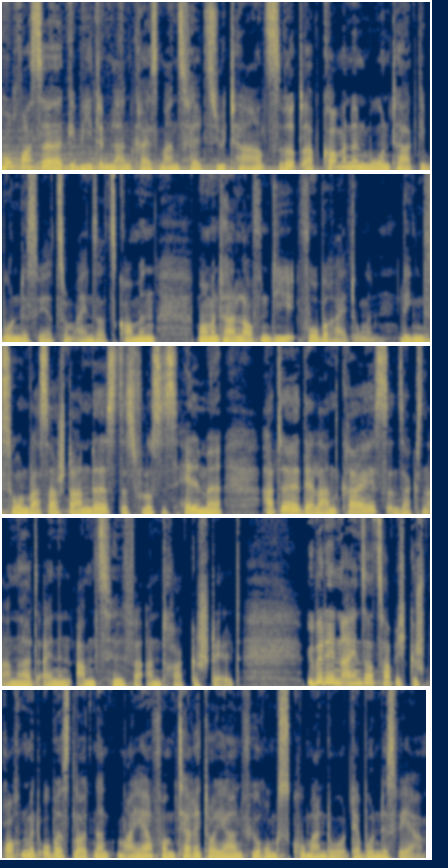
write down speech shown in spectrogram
Hochwassergebiet im Landkreis Mansfeld-Südharz wird ab kommenden Montag die Bundeswehr zum Einsatz kommen. Momentan laufen die Vorbereitungen. Wegen des hohen Wasserstandes des Flusses Helme hatte der Landkreis in Sachsen-Anhalt einen Amtshilfeantrag gestellt. Über den Einsatz habe ich gesprochen mit Oberstleutnant Meyer vom Territorialen Führungskommando der Bundeswehr.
